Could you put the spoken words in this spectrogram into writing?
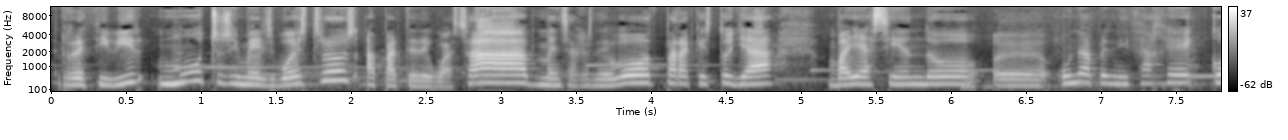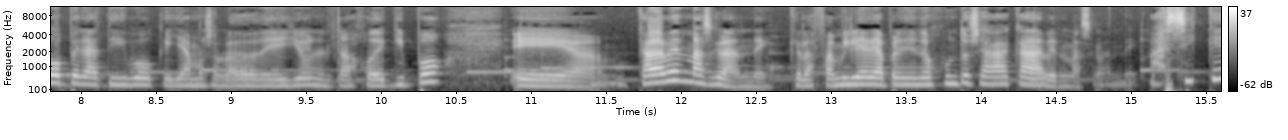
recibir muchos emails vuestros, aparte de WhatsApp, mensajes de voz, para que esto ya vaya siendo eh, un aprendizaje cooperativo, que ya hemos hablado de ello en el trabajo de equipo, eh, cada vez más grande, que la familia de Aprendiendo Juntos se haga cada vez más grande. Así que,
